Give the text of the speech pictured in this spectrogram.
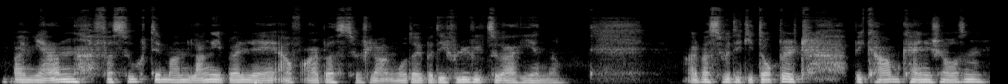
Beim Jan versuchte man lange Bälle auf Albers zu schlagen oder über die Flügel zu agieren. Albers wurde gedoppelt, bekam keine Chancen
